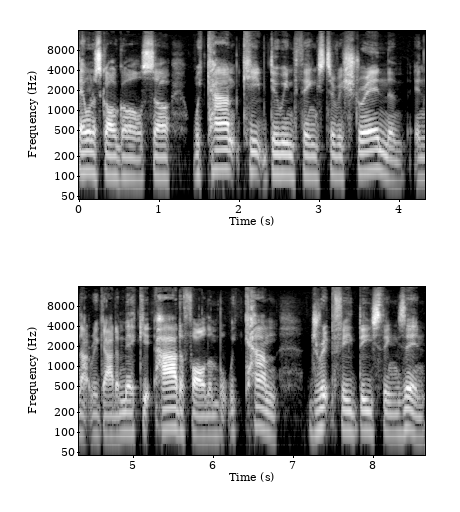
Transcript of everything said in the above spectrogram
They want to score goals. So we can't keep doing things to restrain them in that regard and make it harder for them, but we can drip feed these things in,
